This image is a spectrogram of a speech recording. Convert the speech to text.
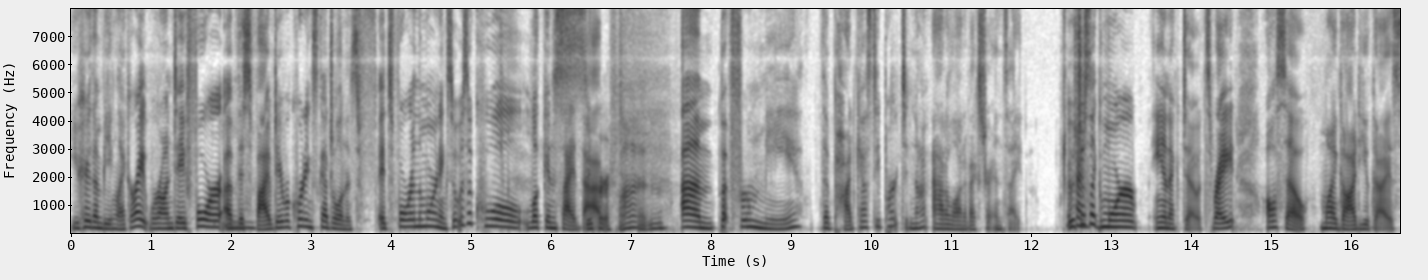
You hear them being like all right we're on day 4 of Mm-hmm. this 5 day recording schedule and it's it's 4 in the morning. So it was a cool look inside that. Super fun. um, but for me, the podcasty part did not add a lot of extra insight. It was Okay. just like more anecdotes, right? Also, my God, you guys,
